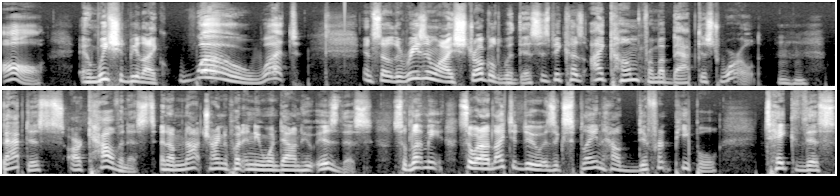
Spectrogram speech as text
all, and we should be like, whoa, what? And so the reason why I struggled with this is because I come from a Baptist world. Mm-hmm. Baptists are Calvinists, and I'm not trying to put anyone down who is this. So let me. So what I'd like to do is explain how different people take this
